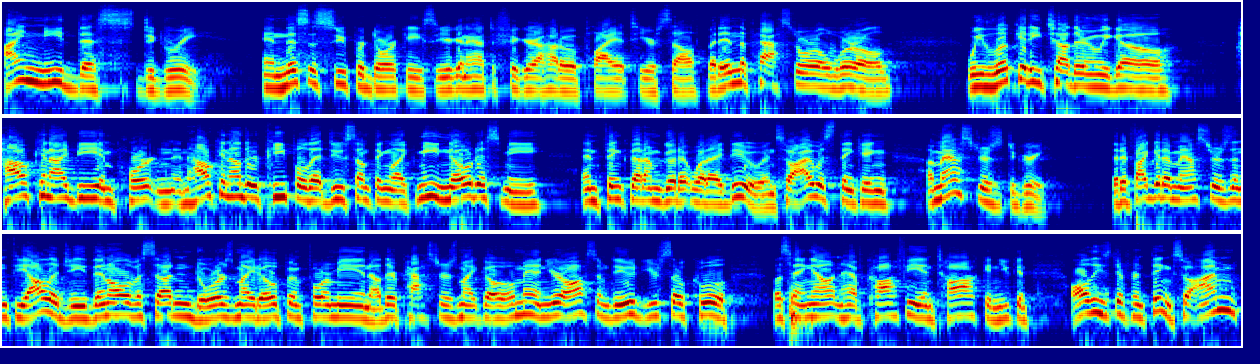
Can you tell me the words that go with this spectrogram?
I need this degree. And this is super dorky, so you're going to have to figure out how to apply it to yourself. But in the pastoral world, we look at each other and we go, How can I be important? And how can other people that do something like me notice me and think that I'm good at what I do? And so I was thinking a master's degree. That if I get a master's in theology, then all of a sudden doors might open for me and other pastors might go, Oh man, you're awesome, dude. You're so cool. Let's hang out and have coffee and talk and you can, all these different things. So I'm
